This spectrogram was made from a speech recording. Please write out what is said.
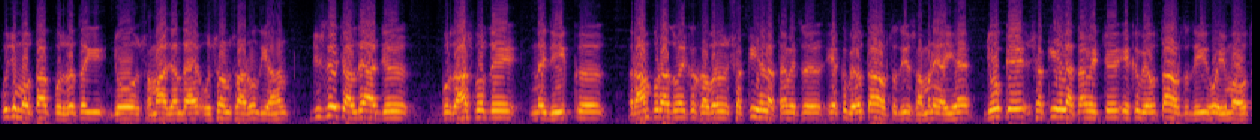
ਕੁਝ ਮੌਤਾਂ ਕੁਦਰਤੀ ਜੋ ਸਮਾਂ ਆ ਜਾਂਦਾ ਹੈ, ਉਸ ਅਨੁਸਾਰ ਹੁੰਦੀਆਂ ਹਨ। ਜਿਸ ਦੇ ਚੱਲਦੇ ਅੱਜ ਗੁਰਦਾਸਪੁਰ ਦੇ ਨਜ਼ਦੀਕ ਰਾਮਪੁਰਾ ਤੋਂ ਇੱਕ ਖਬਰ ਸ਼ੱਕੀ ਹਾਲਾਤਾਂ ਵਿੱਚ ਇੱਕ ਵਿਆਹੁਤਾ ਔਰਤ ਦੀ ਸਾਹਮਣੇ ਆਈ ਹੈ, ਜੋ ਕਿ ਸ਼ੱਕੀ ਹਾਲਾਤਾਂ ਵਿੱਚ ਇੱਕ ਵਿਆਹੁਤਾ ਔਰਤ ਦੀ ਹੋਈ ਮੌਤ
